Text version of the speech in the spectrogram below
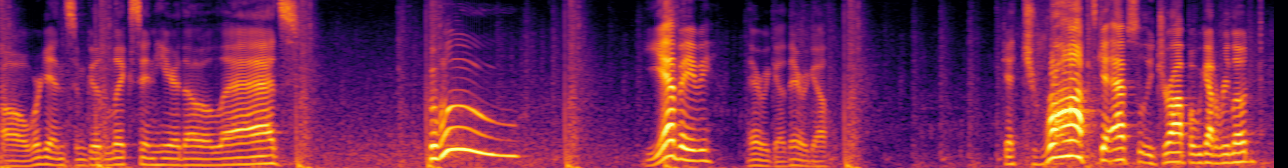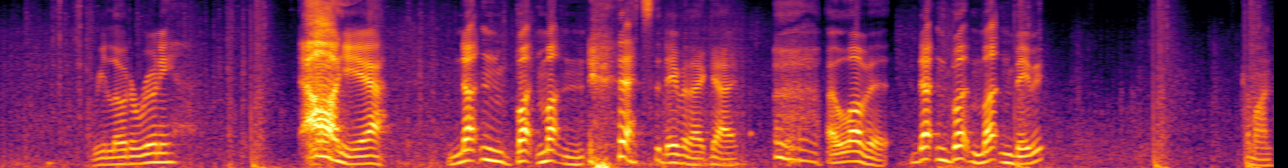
Oh, we're getting some good licks in here, though, lads. Woohoo! Yeah, baby. There we go. There we go. Get dropped! Get absolutely dropped, but we gotta reload. Reload a Rooney. Oh, yeah. Nuttin' But Mutton. That's the name of that guy. I love it. Nuttin' But Mutton, baby. Come on.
